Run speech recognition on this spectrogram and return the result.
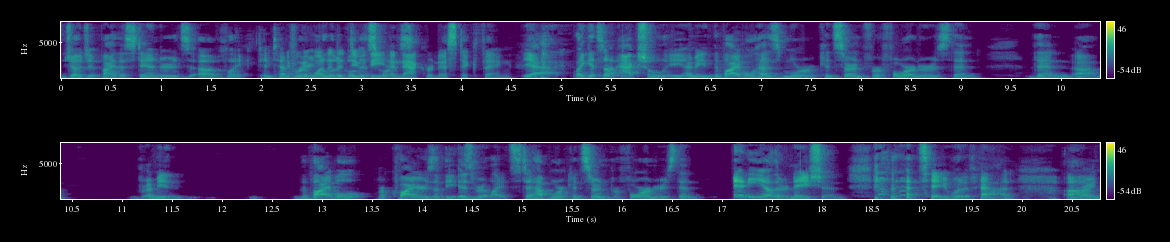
judge it by the standards of like contemporary. If we wanted to do discourse. the anachronistic thing, yeah, like it's not actually. I mean, the Bible has more concern for foreigners than than. Um, I mean, the Bible requires of the Israelites to have more concern for foreigners than any other nation that day would have had. Um, right.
